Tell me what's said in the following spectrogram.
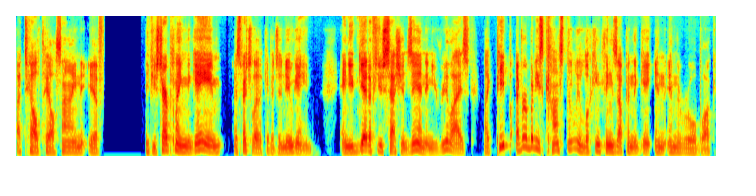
a telltale sign if if you start playing the game, especially like if it's a new game, and you get a few sessions in and you realize like people everybody's constantly looking things up in the game in, in the rule book.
